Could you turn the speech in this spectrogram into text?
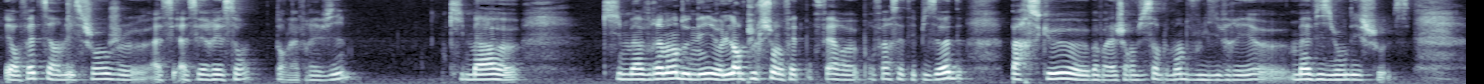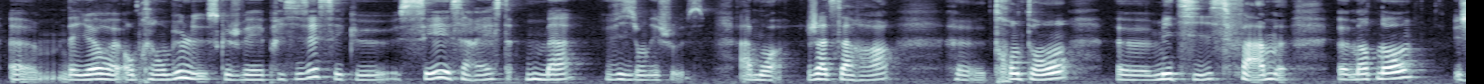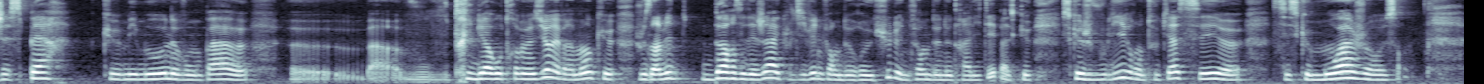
Et en fait, c'est un échange assez, assez récent dans la vraie vie qui m'a qui m'a vraiment donné l'impulsion en fait pour faire, pour faire cet épisode parce que bah voilà, j'ai envie simplement de vous livrer ma vision des choses. Euh, d'ailleurs, en préambule, ce que je vais préciser, c'est que c'est et ça reste ma vision des choses. À moi, Jade Sarah, 30 euh, ans, euh, métisse, femme. maintenant, j'espère que mes mots ne vont pas bah, vous, trigger outre mesure et vraiment que je vous invite d'ores et déjà à cultiver une forme de recul, une forme de neutralité parce que ce que je vous livre en tout cas c'est c'est ce que moi je ressens.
